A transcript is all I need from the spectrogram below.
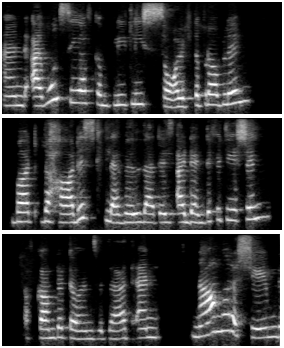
And i won't say i've completely solved the problem but the hardest level that is identification i've come to terms with that and now i'm not ashamed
